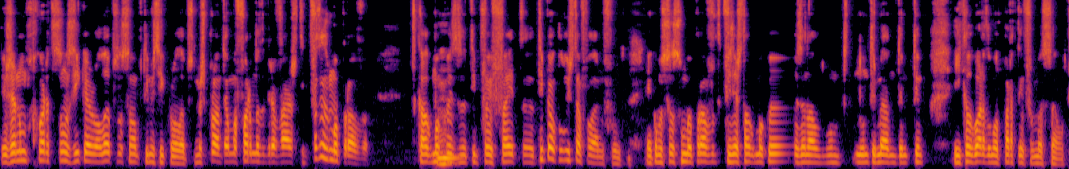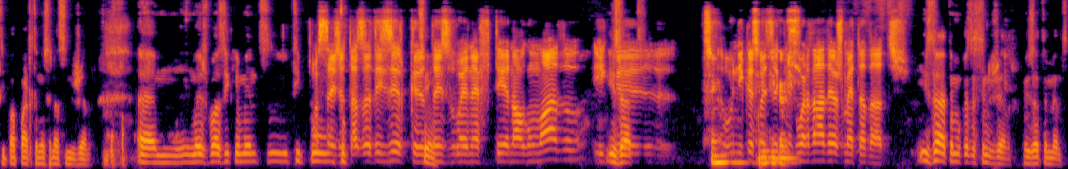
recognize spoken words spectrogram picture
Eu já não me recordo se são Zika Rollups ou são Optimistic Rollups, mas pronto, é uma forma de gravar, tipo, fazes uma prova que alguma hum. coisa tipo, foi feita, tipo é o que o Luís está a falar no fundo. É como se fosse uma prova de que fizeste alguma coisa num, num determinado tempo, e que ele guarda uma parte da informação, tipo a parte, não sei assim do género. Um, mas basicamente, tipo. Ou seja, tu... estás a dizer que Sim. tens o NFT em algum lado e que. Exato Sim, a única coisa que é guardada é os metadados. Exato, é uma coisa assim do género, exatamente.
